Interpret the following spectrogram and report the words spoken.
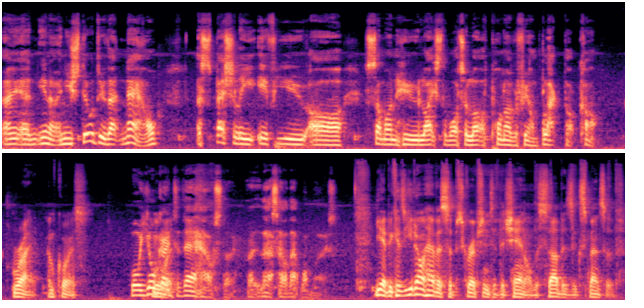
and, and you know, and you still do that now, especially if you are someone who likes to watch a lot of pornography on Blacked.com. Right. Of course. Well, you're going would. to their house though. Right? That's how that one works. Yeah, because you don't have a subscription to the channel. The sub is expensive,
